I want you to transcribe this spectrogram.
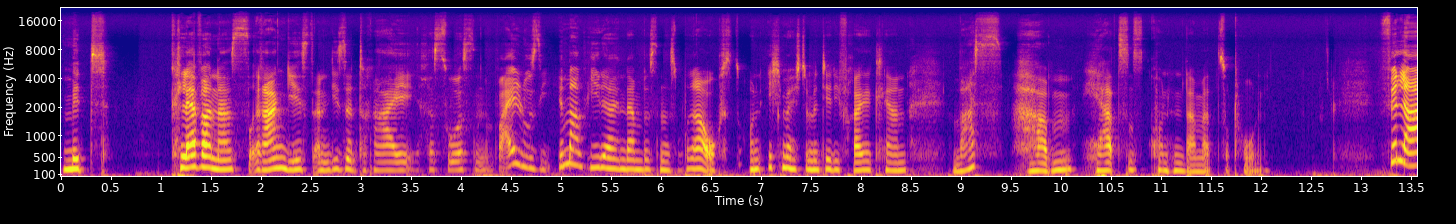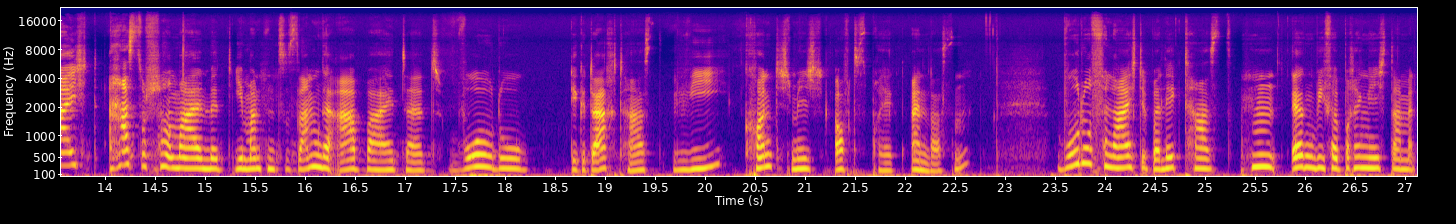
mit Cleverness rangehst an diese drei Ressourcen, weil du sie immer wieder in deinem Business brauchst. Und ich möchte mit dir die Frage klären, was haben Herzenskunden damit zu tun? Vielleicht hast du schon mal mit jemandem zusammengearbeitet, wo du dir gedacht hast, wie konnte ich mich auf das Projekt einlassen? Wo du vielleicht überlegt hast, hm, irgendwie verbringe ich damit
